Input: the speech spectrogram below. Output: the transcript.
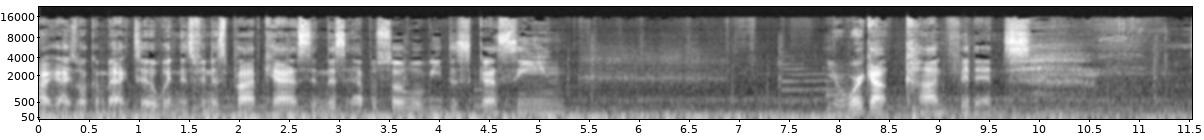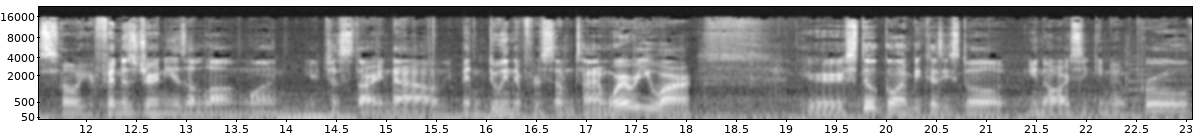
right, guys, welcome back to Witness Fitness Podcast. In this episode, we'll be discussing your workout confidence. So, your fitness journey is a long one. You're just starting out, you've been doing it for some time. Wherever you are, you're still going because you still, you know, are seeking to improve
